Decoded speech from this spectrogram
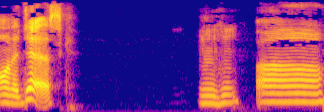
on a disc, hmm uh,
